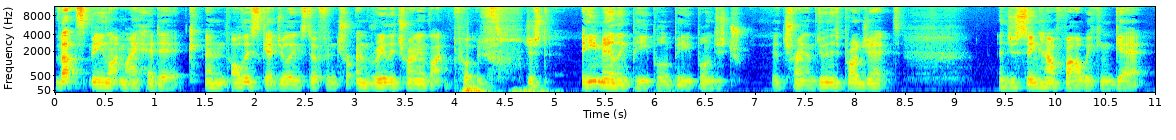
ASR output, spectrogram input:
that's been like my headache and all this scheduling stuff and, tr- and really trying to like put just emailing people and people and just trying I'm doing this project and just seeing how far we can get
